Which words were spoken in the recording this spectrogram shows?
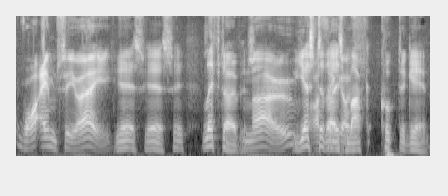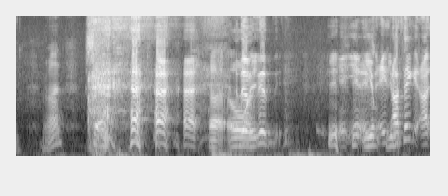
What MCA? Yes, yes. Leftovers. No. Yesterday's muck cooked again right? So, uh, or, the, the, you, you, I think I,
